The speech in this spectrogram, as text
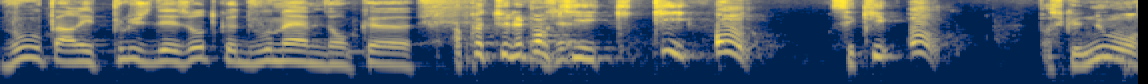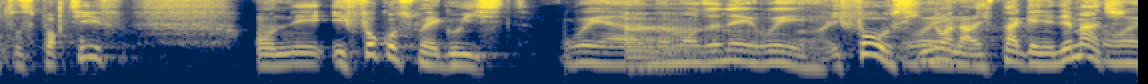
Vous, vous parlez plus des autres que de vous-même, donc. euh, Après, tout dépend qui, qui, ont. C'est qui ont. Parce que nous, en tant que sportifs, on est, il faut qu'on soit égoïste. Oui, à un moment donné, oui. Il faut, sinon Oui. on n'arrive pas à gagner des matchs. Oui,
